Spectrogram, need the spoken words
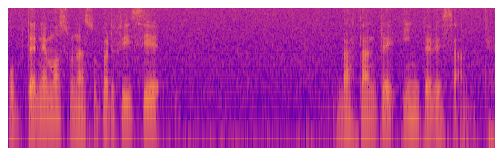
obtenemos una superficie bastante interesante.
